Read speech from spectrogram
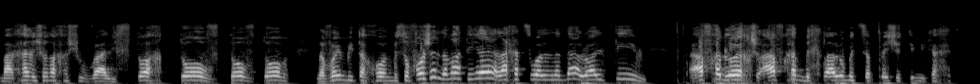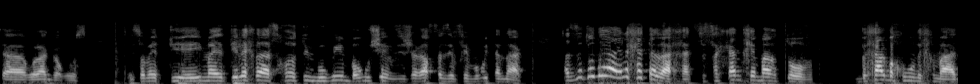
מערכה ראשונה חשובה, לפתוח טוב, טוב, טוב, לבוא עם ביטחון. בסופו של דבר, תראה, הלחץ הוא על נדל, לא על טים. אף אחד, לא יחש... אף אחד בכלל לא מצפה שטים ייקח את הרולנד גרוס. זאת אומרת, אם תלך לסוכנות הימורים, ברור שרף הזה פיבוריט ענק. אז אתה יודע, אין לך את הלחץ, אתה שחקן חמר טוב, בכלל בחור נחמד,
